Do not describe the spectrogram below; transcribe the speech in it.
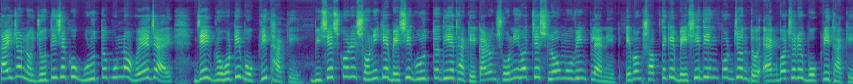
তাই জন্য জ্যোতিষে খুব গুরুত্বপূর্ণ হয়ে যায় যেই গ্রহটি বক্রি থাকে। বিশেষ করে শনিকে বেশি গুরুত্ব দিয়ে থাকে, কারণ শনি হচ্ছে স্লো মুভিং প্ল্যানেট এবং সবথেকে বেশি দিন পর্যন্ত এক বছরে বকরি থাকে।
